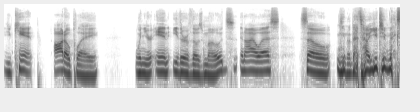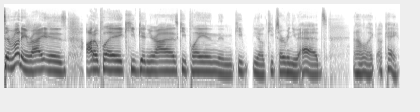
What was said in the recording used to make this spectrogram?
you can't autoplay when you're in either of those modes in iOS. So, you know, that's how YouTube makes their money, right? Is autoplay, keep getting your eyes, keep playing and keep, you know, keep serving you ads. And I'm like, okay.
